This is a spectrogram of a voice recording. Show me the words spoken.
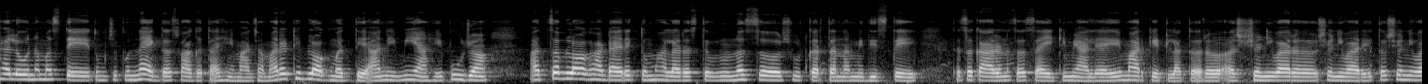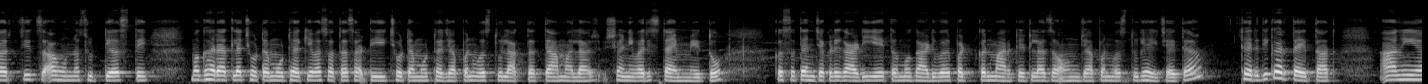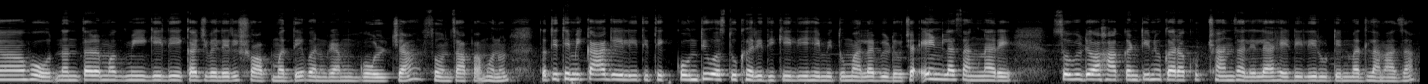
Hello नमस्ते. तुमचे पुन्हा एकदा स्वागत आहे माझ्या मराठी ब्लॉगमध्ये आणि मी आहे पूजा. आजचा ब्लॉग हा डायरेक्ट तुम्हाला रस्त्यावरूनच शूट करताना मी दिसते. त्याचं कारणच असं आहे की मी आले आहे मार्केटला. तर शनिवार शनिवार आहे. तर शनिवारचीच आहुना सुट्टी असते. मग घरातल्या छोट्या मोठ्या किंवा स्वतःसाठी छोट्या मोठ्या ज्या पण वस्तू लागतात त्या आम्हाला शनिवारीच टाईम मिळतो. कसं त्यांच्याकडे गाडी आहे तर मग गाडीवर पटकन मार्केटला जाऊन ज्या पण वस्तू घ्यायच्या आहेत त्या खरेदी करता येतात. आणि हो नंतर मग मी गेली एका ज्वेलरी शॉपमध्ये वन ग्रॅम गोल्डच्या सोनचाफा म्हणून. तर तिथे मी का गेली? तिथे कोणती वस्तू खरेदी केली हे मी तुम्हाला व्हिडिओच्या एंडला सांगणार आहे. सो व्हिडिओ हा कंटिन्यू करा. खूप छान झालेला आहे डेली रुटीनमधला माझा.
